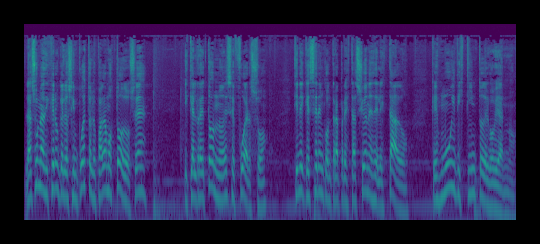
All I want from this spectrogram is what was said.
Las urnas dijeron que los impuestos los pagamos todos, ¿eh? y que el retorno de ese esfuerzo tiene que ser en contraprestaciones del Estado, que es muy distinto del gobierno.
